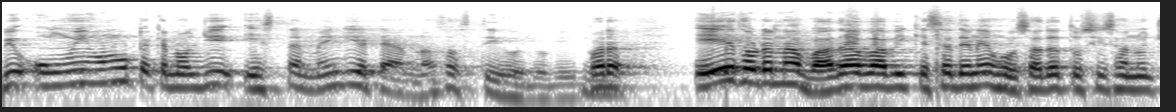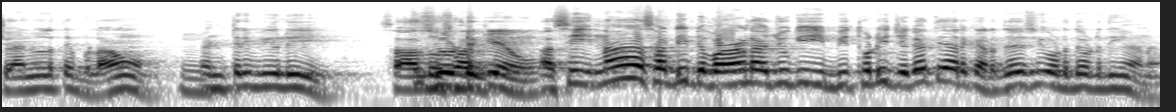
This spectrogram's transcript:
ਵੀ ਉਵੇਂ ਹੁਣ ਟੈਕਨੋਲੋਜੀ ਇਸ ਟਾਈਮ ਮਹਿੰਗੀ ਹੈ ਟਾਈਮ ਨਾਲ ਸਸਤੀ ਹੋ ਜਾਊਗੀ ਪਰ ਇਹ ਤੁਹਾਡੇ ਨਾਲ ਵਾਦਾ ਵਾ ਵੀ ਕਿਸੇ ਦਿਨ ਹੋ ਸਕਦਾ ਤੁਸੀਂ ਸਾਨੂੰ ਚੈਨਲ ਤੇ ਬੁਲਾਓ ਇੰਟਰਵਿਊ ਲਈ ਸਾਲ ਦੋ ਸਾਲ ਕੇ ਆਓ। ਅਸੀਂ ਨਾ ਸਾਡੀ ਡਿਮਾਂਡ ਆ ਜੂਗੀ ਵੀ ਥੋੜੀ ਜਗ੍ਹਾ ਤਿਆਰ ਕਰ ਦਿਓ ਅਸੀਂ ਉੜਦੇ ਉੜਦੀ ਆਣਾ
